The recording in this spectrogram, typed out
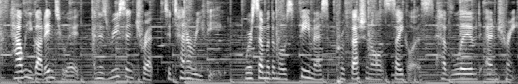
how he got into it, and his recent trip to Tenerife, where some of the most famous professional cyclists have lived and trained.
